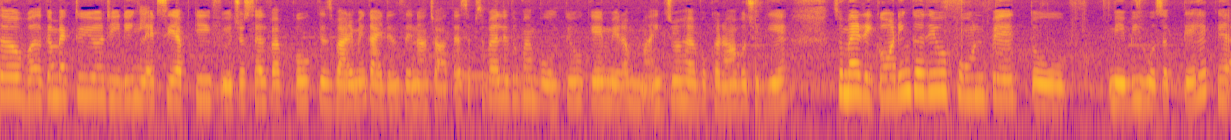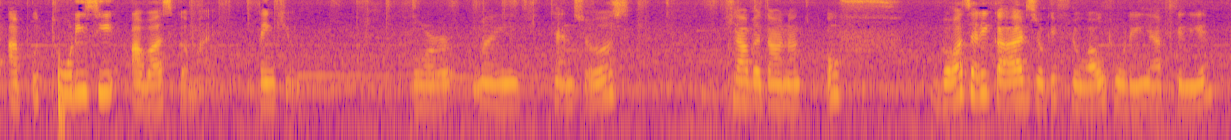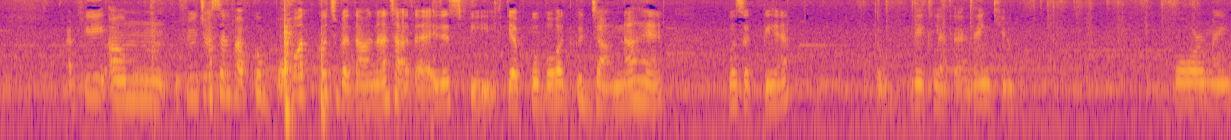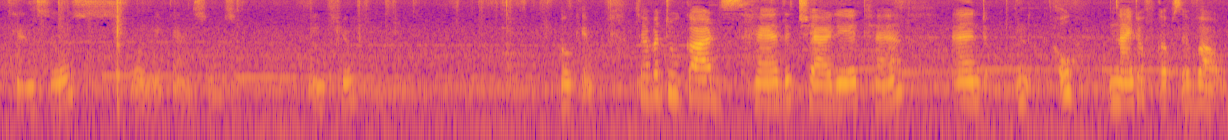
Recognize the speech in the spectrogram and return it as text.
Welcome back to your reading let's see आपकी future self आपको किस बारे में गाइडेंस देना चाहता है। सबसे पहले तो मैं बोलती हूँ कि मेरा माइक जो है वो ख़राब हो चुकी है। सो so, मैं रिकॉर्डिंग कर रही हूँ फ़ोन पे तो मे भी हो सकते हैं कि आपको थोड़ी सी आवाज़ कम आए। Thank you for my cancers क्या बताना? उफ बहुत सारी कार्ड्स जो कि फ्लो आउट हो रही हैं आपके लिए। आपकी फ्यूचर um, सेल्फ आपको बहुत कुछ बताना चाहता है जस्ट फील कि आपको बहुत कुछ जानना है हो सकती है। तो देख लेते हैं thank you for my cancers for my cancers thank you okay पर टू कार्ड्स हैं द चैरियट है and oh knight of cups है वाओ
